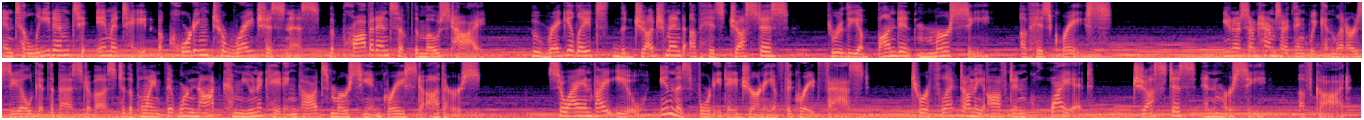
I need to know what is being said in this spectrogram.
and to lead him to imitate, according to righteousness, the providence of the Most High, who regulates the judgment of his justice through the abundant mercy of his grace. You know, sometimes I think we can let our zeal get the best of us to the point that we're not communicating God's mercy and grace to others. So I invite you, in this 40 day journey of the Great Fast, to reflect on the often quiet justice and mercy of God.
